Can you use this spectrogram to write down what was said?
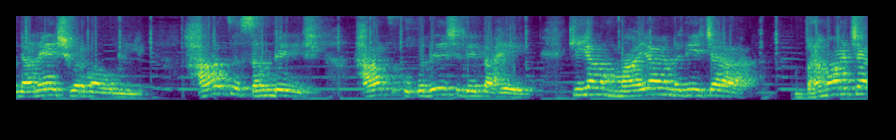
ज्ञानेश्वर माऊली हाच संदेश हाच उपदेश देत आहे की या माया नदीच्या भ्रमाच्या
